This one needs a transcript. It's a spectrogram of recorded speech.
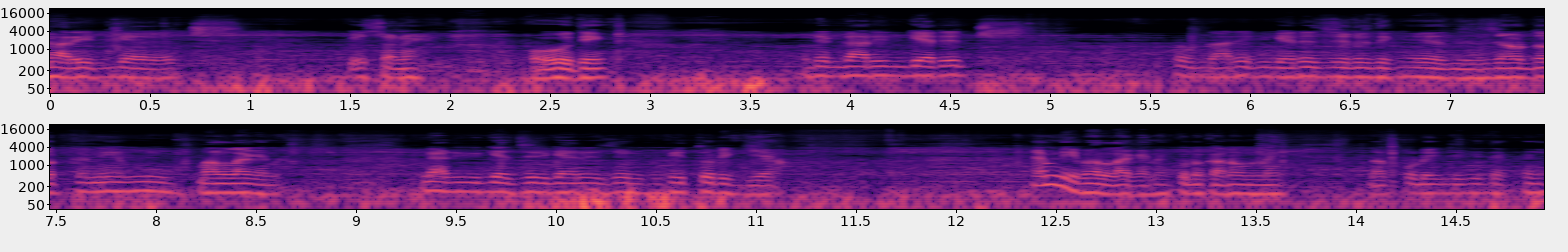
গাড়ির গ্যারেজ, পেছনে ওই দিক এটা গাড়ির গ্যারেজ। তো গাড়ির গ্যারেজের দিকে যাওয়ার দরকার নেই, এমনি ভালো লাগে না। গাড়ির গ্যারেজের গ্যারেজের ভিতরে গিয়া, এমনি ভালো লাগে না, কোনো কারণ নেই। তারপরে এদিকে দেখাই।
